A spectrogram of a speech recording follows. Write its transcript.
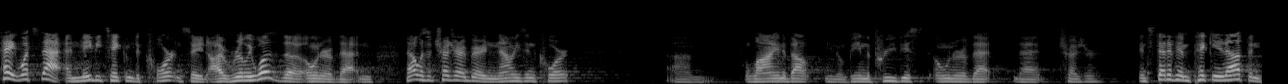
hey, what's that? And maybe take him to court and say, I really was the owner of that. And that was a treasure I buried. And now he's in court um, lying about, you know, being the previous owner of that, that treasure. Instead of him picking it up and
